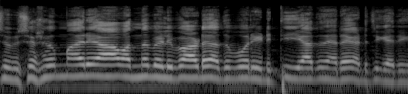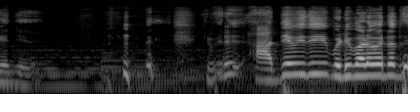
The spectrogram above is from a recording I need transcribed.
സുവിശേഷകന്മാർ ആ വന്ന വെളിപാട് അതുപോലെ എഡിറ്റ് ചെയ്യാതെ നേരെ അടിച്ച് കയറുകയും ചെയ്തു. ഇവർ ആദ്യം ഇത് വെളിപാട് വരുന്നത്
